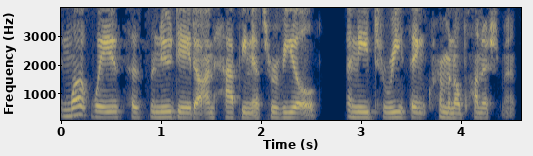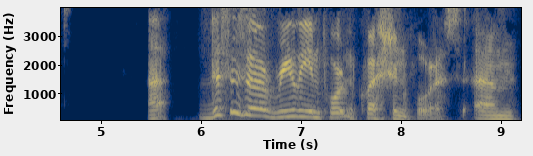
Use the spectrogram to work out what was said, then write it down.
In what ways has the new data on happiness revealed a need to rethink criminal punishment? Uh, this is a really important question for us. Um,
